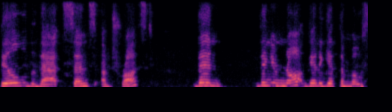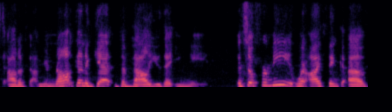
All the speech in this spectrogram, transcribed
build that sense of trust, then then you're not going to get the most out of them. You're not going to get the value that you need. And so for me, when I think of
